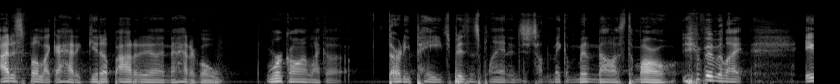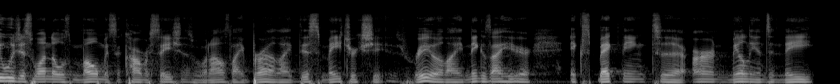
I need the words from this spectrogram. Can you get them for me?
I just felt like I had to get up out of there and I had to go work on like a 30 page business plan and just try to make a million dollars tomorrow. You feel me? Like it was just one of those moments and conversations when I was like, bro, like this matrix shit is real. Like niggas out here expecting to earn millions and they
